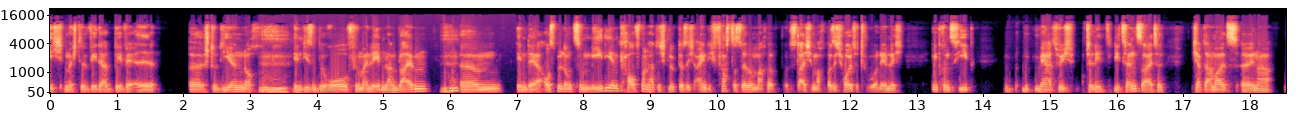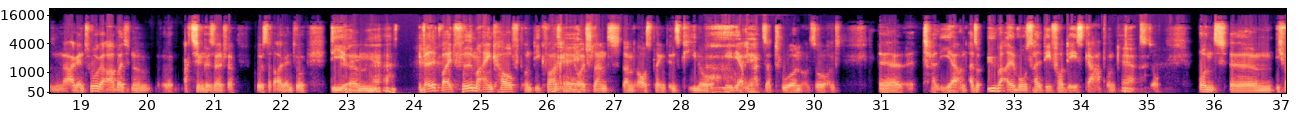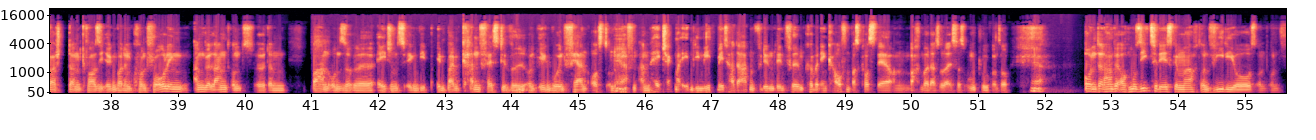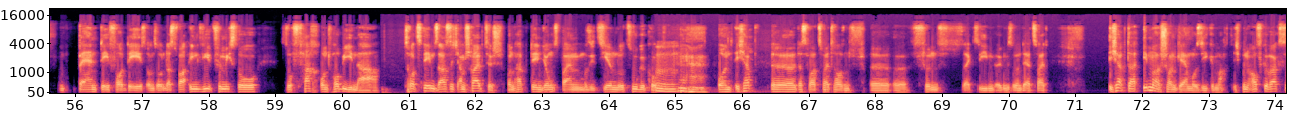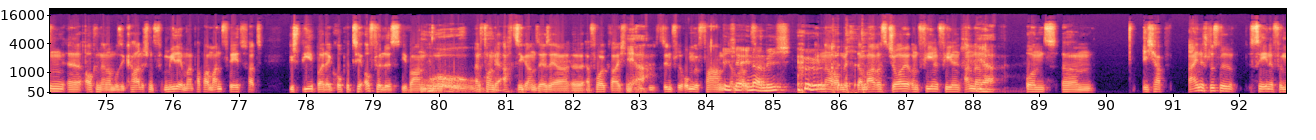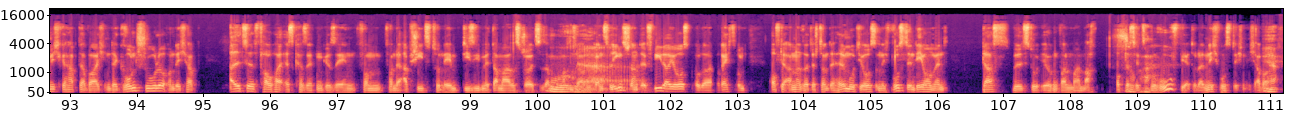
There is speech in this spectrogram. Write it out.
ich möchte weder BWL äh, studieren noch Mhm. in diesem Büro für mein Leben lang bleiben. Mhm. Ähm, in der Ausbildung zum Medienkaufmann hatte ich Glück, dass ich eigentlich fast dasselbe mache, das gleiche mache, was ich heute tue, nämlich im Prinzip mehr natürlich auf der Li- Lizenzseite. Ich habe damals äh, in, einer, in einer Agentur gearbeitet, in einer äh, Aktiengesellschaft, größere Agentur, die ähm, Ja. Weltweit Filme einkauft und die quasi Okay. in Deutschland dann rausbringt ins Kino, Ah, Mediamarkt, Saturn und so und äh, Thalia und also überall, wo es halt DVDs gab und Ja. so. Und ähm, ich war dann quasi irgendwann im Controlling angelangt und äh, dann waren unsere Agents irgendwie im, beim Cannes Festival und irgendwo in Fernost und Ja. riefen an, hey, check mal eben die Met Metadaten für den, den Film, können wir den kaufen, was kostet der und machen wir das oder ist das unklug und so. Ja. Und dann haben wir auch Musik-CDs gemacht und Videos und, und Band-DVDs und so. Und das war irgendwie für mich so, so fach- und hobbynah. Trotzdem saß ich am Schreibtisch und habe den Jungs beim Musizieren nur zugeguckt. Mhm. Ja. Und ich habe, äh, das war 2005, 6, 7, irgendwie so in der Zeit. Ich habe da immer schon gern Musik gemacht. Ich bin aufgewachsen, äh, auch in einer musikalischen Familie. Mein Papa Manfred hat gespielt bei der Gruppe Theophilus. Die waren Wow. in, Anfang der 80ern sehr, sehr äh, erfolgreich und Ja. sind viel rumgefahren. Ich erinnere mich. Genau, mit Damaris Joy und vielen, vielen anderen. Ja. Und ähm, ich habe eine Schlüsselszene für mich gehabt, da war ich in der Grundschule und ich habe alte VHS-Kassetten gesehen vom, von der Abschiedstournee, die sie mit Damaris Joy zusammen gemacht Uh, haben. Ganz links stand der Frieda Jost oder rechts und auf der anderen Seite stand der Helmut Jost und ich wusste in dem Moment, das willst du irgendwann mal machen. Ob das Super. jetzt Beruf wird oder nicht, wusste ich nicht. Aber Ja.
